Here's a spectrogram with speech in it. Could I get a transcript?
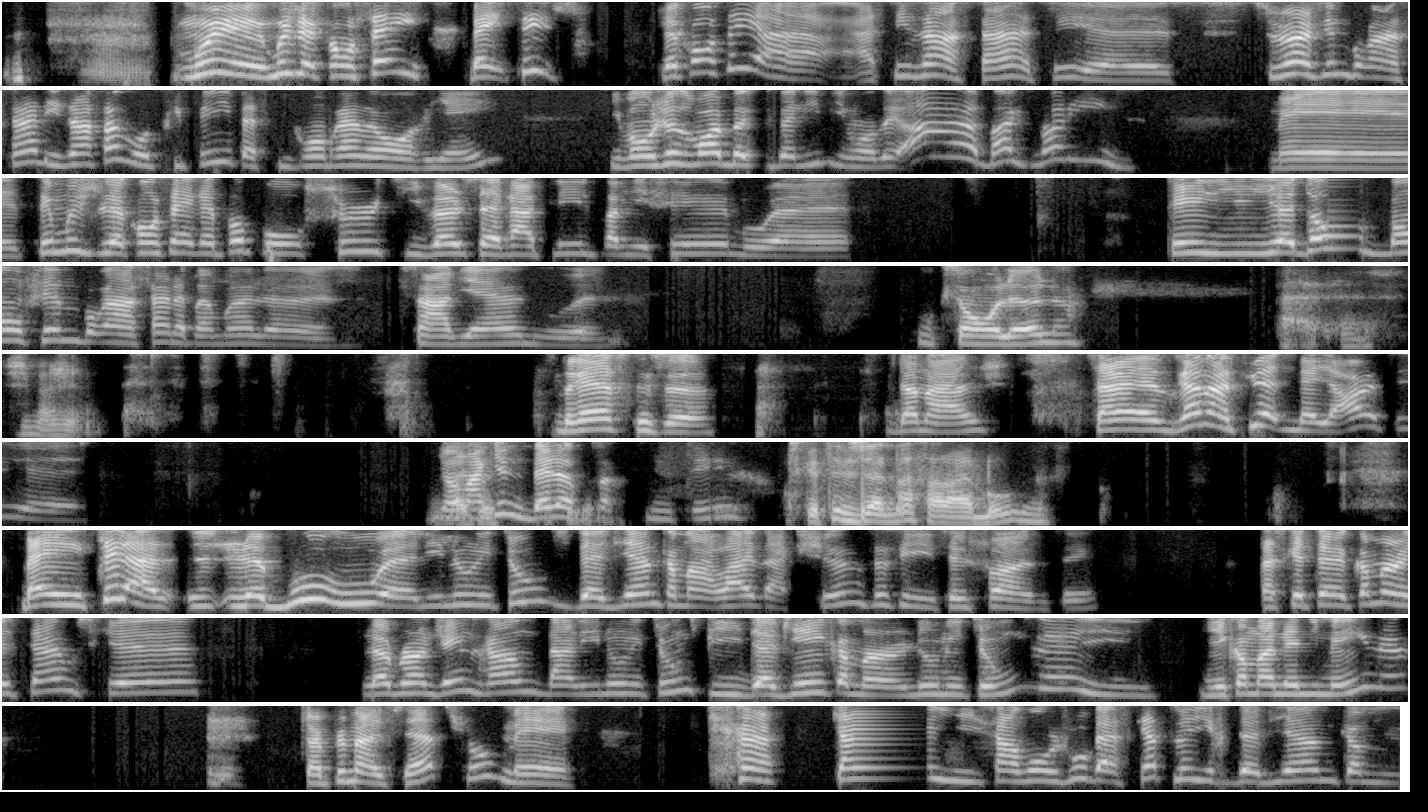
moi, moi, je le conseille. Ben, tu sais, je le conseille à, tes enfants. Euh, si tu veux un film pour enfants, les enfants vont triper parce qu'ils ne comprendront rien. Ils vont juste voir Bugs Bunny et ils vont dire Ah, Bugs Bunny! Mais, tu sais, moi, je le conseillerais pas pour ceux qui veulent se rappeler le premier film ou. Euh, il y a d'autres bons films pour enfants, d'après moi, qui s'en viennent ou, euh, ou qui sont là. là. Ben, j'imagine. Bref, c'est ça. Dommage. Ça aurait vraiment pu être meilleur, tu sais. Euh. Ils ont ben, manqué une belle opportunité. Parce que, tu sais, visuellement, ça a l'air beau. Ben, tu sais, le bout où euh, les Looney Tunes deviennent comme en live action, ça, c'est le fun, tu sais. Parce que tu as comme un temps où que LeBron James rentre dans les Looney Tunes, puis il devient comme un Looney Tunes. Là. Il, il, est comme un animé. C'est un peu mal fait, je trouve, mais quand, quand ils s'en vont jouer au basket, là, ils redeviennent comme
